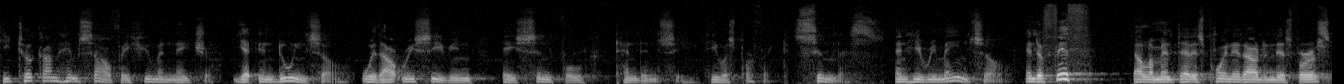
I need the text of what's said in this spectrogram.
he took on himself a human nature, yet in doing so, without receiving a sinful tendency. He was perfect, sinless, and he remained so. And the fifth element that is pointed out in this verse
